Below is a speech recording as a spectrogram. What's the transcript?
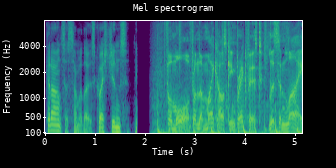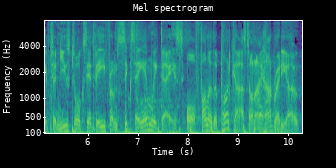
can answer some of those questions. For more from the Mike Hosking Breakfast, listen live to News Talk ZB from 6 a.m. weekdays or follow the podcast on iHeartRadio.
